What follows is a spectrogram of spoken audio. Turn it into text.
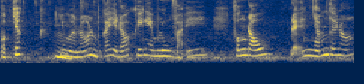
vật chất. Ừ. nhưng mà nó là một cái gì đó khiến em luôn phải phấn đấu để nhắm tới nó.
